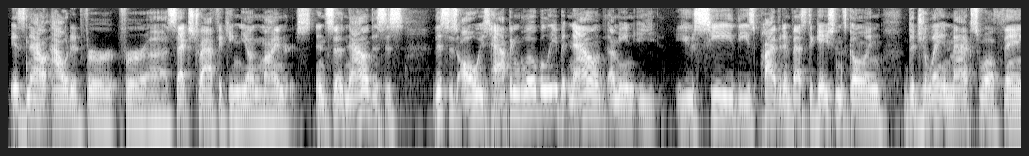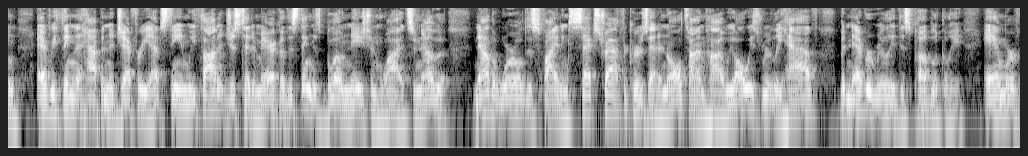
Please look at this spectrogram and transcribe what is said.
is now outed for for uh, sex trafficking young minors and so now this is this has always happened globally but now i mean y- you see these private investigations going, the Ghislaine Maxwell thing, everything that happened to Jeffrey Epstein. We thought it just hit America. This thing is blown nationwide. So now the now the world is fighting sex traffickers at an all time high. We always really have, but never really this publicly. And we're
